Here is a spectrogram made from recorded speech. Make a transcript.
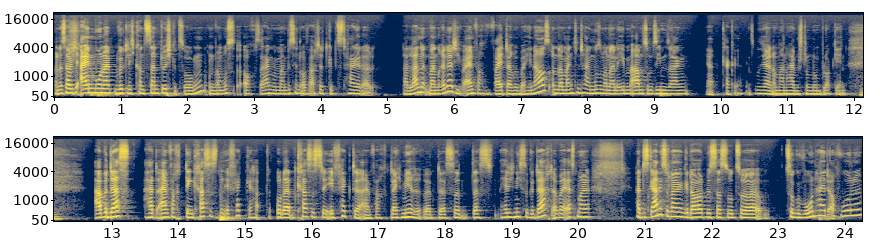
Und das habe ich einen Monat wirklich konstant durchgezogen und man muss auch sagen, wenn man ein bisschen darauf achtet, gibt es Tage, da dann landet man relativ einfach weit darüber hinaus und an manchen Tagen muss man dann eben abends um sieben sagen, ja, kacke, jetzt muss ich halt noch mal eine halbe Stunde um den Block gehen. Mhm. aber das hat einfach den krassesten Effekt gehabt oder krasseste Effekte einfach, gleich mehrere. Das, das hätte ich nicht so gedacht, aber erstmal hat es gar nicht so lange gedauert, bis das so zur, zur Gewohnheit auch wurde.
